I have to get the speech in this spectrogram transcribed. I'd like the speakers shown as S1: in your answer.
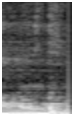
S1: ไป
